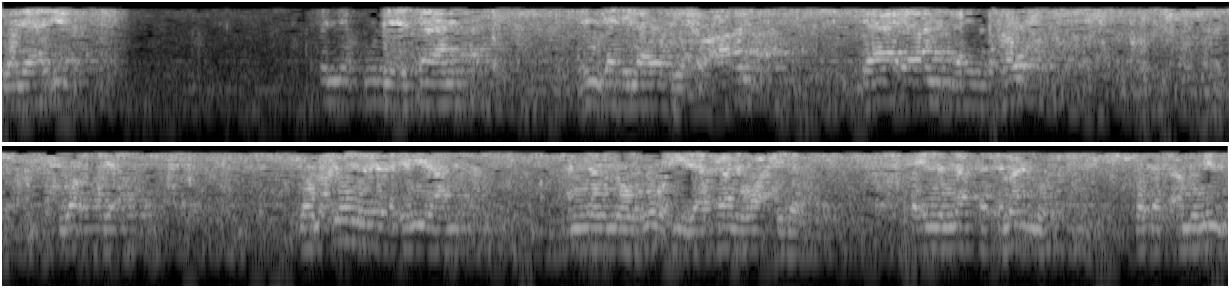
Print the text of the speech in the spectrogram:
وليجب أن يكون الإنسان عند تلاوة القرآن دائرا بين الخوف والرجاء. ومعلوم لنا جميعا أن الموضوع إذا كان واحدا فإن النفس تمنه وتفهم منه.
